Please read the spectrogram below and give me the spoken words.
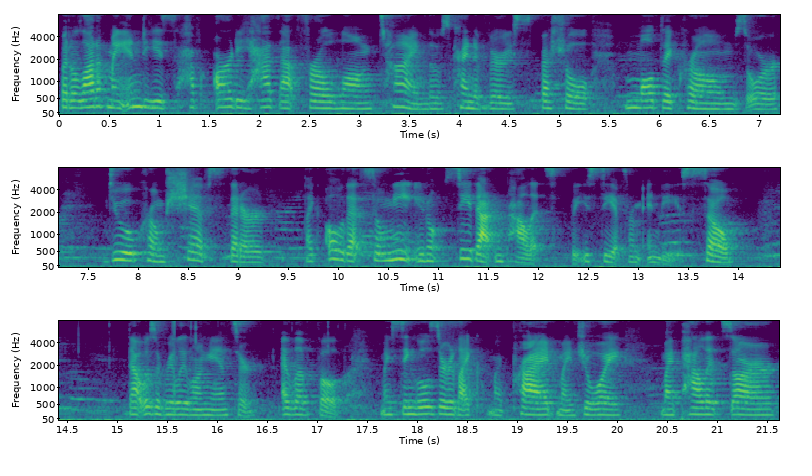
but a lot of my indies have already had that for a long time. Those kind of very special multichromes or duochrome shifts that are like, oh, that's so neat. You don't see that in palettes, but you see it from indies. So that was a really long answer. I love both. My singles are like my pride, my joy. My palettes are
